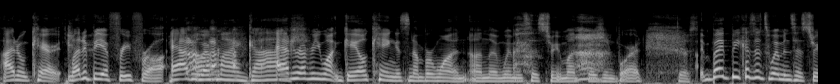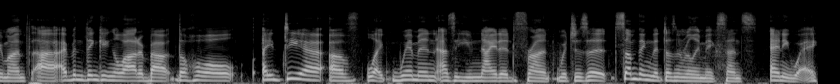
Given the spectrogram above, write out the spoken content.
I don't care. Let it be a free for all. Add whoever. my gosh. Add whoever you want. Gayle King is number one on the Women's History Month vision board. But because it's Women's History Month, uh, I've been thinking a lot about the whole idea of like women as a united front, which is a something that doesn't really make sense anyway.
